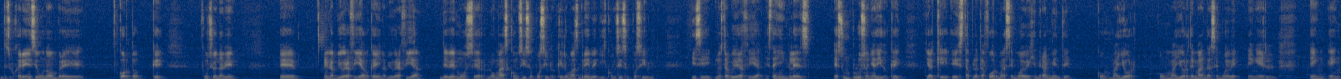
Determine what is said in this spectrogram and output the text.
De sugerencia, un nombre corto, que funciona bien. Eh, en la biografía, ¿ok? En la biografía debemos ser lo más conciso posible. Lo más breve y conciso posible. Y si nuestra biografía está en inglés, es un plus añadido, ¿ok? Ya que esta plataforma se mueve generalmente con mayor, con mayor demanda, se mueve en el, en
